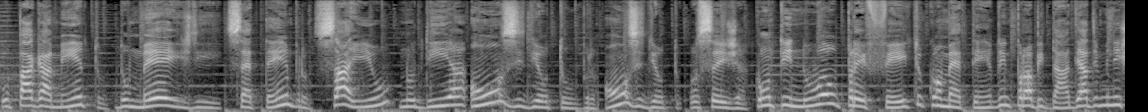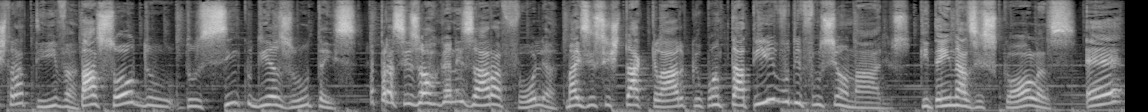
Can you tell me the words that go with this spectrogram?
o pagamento do mês de setembro, saiu no dia 11 de outubro. 11 de outubro. Ou seja, continua o prefeito cometendo improbidade administrativa. Passou do, dos cinco dias úteis. É preciso organizar a folha, mas isso está claro que o quantitativo de funcionários que tem nas escolas é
